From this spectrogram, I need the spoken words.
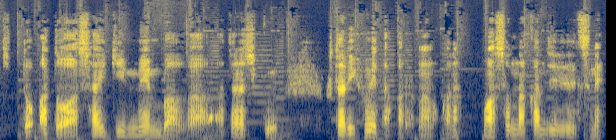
きっと。あとは最近メンバーが新しく2人増えたからなのかな？まあそんな感じでですね。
